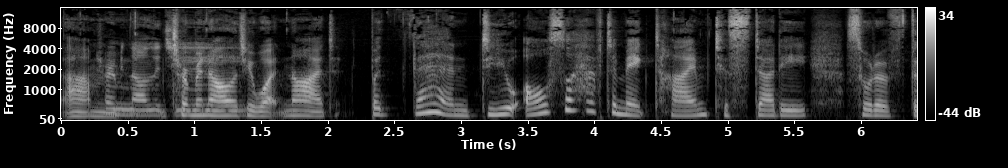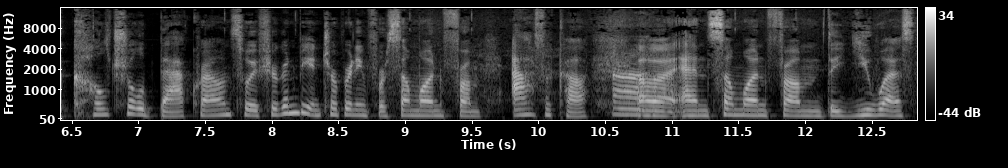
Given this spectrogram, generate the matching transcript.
um, Terminology. terminology, whatnot. But then, do you also have to make time to study sort of the cultural background? So, if you're going to be interpreting for someone from Africa uh, and someone from the US,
